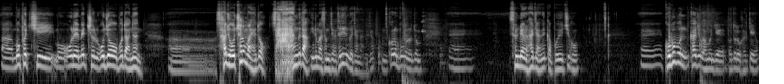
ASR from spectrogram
어, 목표치 뭐 올해 매출 5조보다는 어, 4조 5천억만 해도 잘한 거다. 이런 말씀 제가 드리는 거잖아요. 그죠? 음, 그런 부분을 좀 에, 설명을 하지 않을까 보여지고 에, 그 부분 가지고 한번 이제 보도록 할게요.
